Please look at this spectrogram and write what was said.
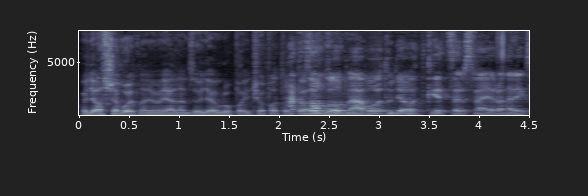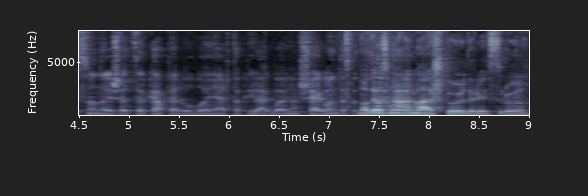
hogy az se volt nagyon jellemző, hogy európai csapatok. Hát az angoloknál volt, ugye ott kétszer Sven Ericssonnal és egyszer Capellóval jártak világbajnokságon. Tehát Na de azt mondom, hogy más földrészről.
